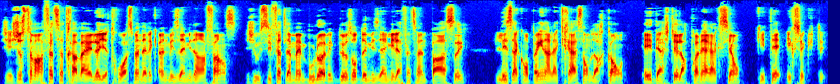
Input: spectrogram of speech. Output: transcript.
J'ai justement fait ce travail-là il y a trois semaines avec un de mes amis d'enfance. J'ai aussi fait le même boulot avec deux autres de mes amis la fin de semaine passée, les accompagner dans la création de leur compte et d'acheter leur première action qui était exécutée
